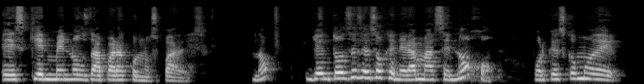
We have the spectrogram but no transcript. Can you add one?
es quien menos da para con los padres, ¿no? Y entonces eso genera más enojo, porque es como de,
